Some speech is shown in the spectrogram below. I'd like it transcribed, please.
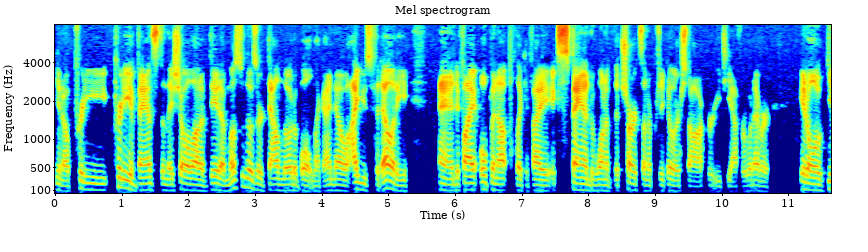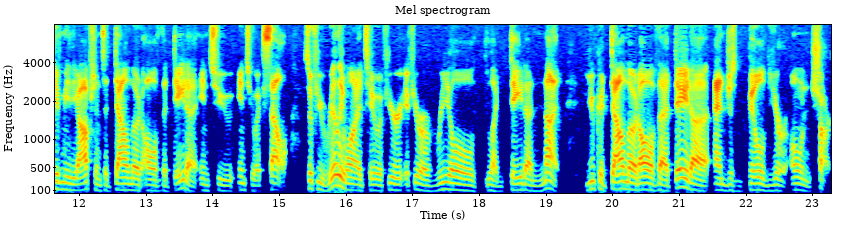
you know pretty pretty advanced and they show a lot of data. Most of those are downloadable. Like I know I use Fidelity, and if I open up, like if I expand one of the charts on a particular stock or ETF or whatever, it'll give me the option to download all of the data into into Excel. So if you really wanted to, if you're if you're a real like data nut, you could download all of that data and just build your own chart.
